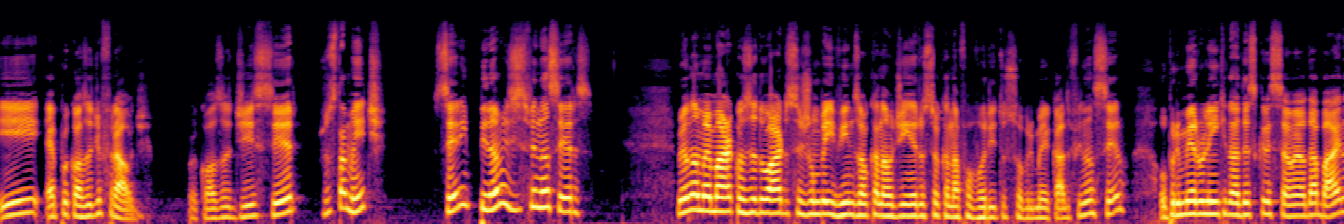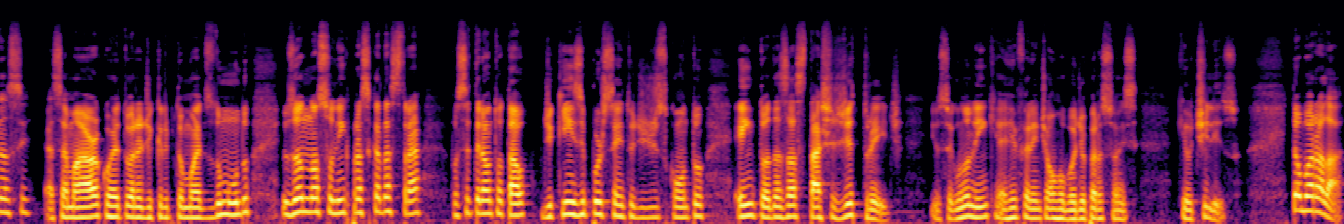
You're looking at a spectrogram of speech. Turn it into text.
e é por causa de fraude, por causa de ser justamente serem pirâmides financeiras. Meu nome é Marcos Eduardo, sejam bem-vindos ao canal Dinheiro, seu canal favorito sobre mercado financeiro. O primeiro link na descrição é o da Binance, essa é a maior corretora de criptomoedas do mundo. E usando o nosso link para se cadastrar, você terá um total de 15% de desconto em todas as taxas de trade. E o segundo link é referente a um robô de operações que eu utilizo. Então bora lá.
